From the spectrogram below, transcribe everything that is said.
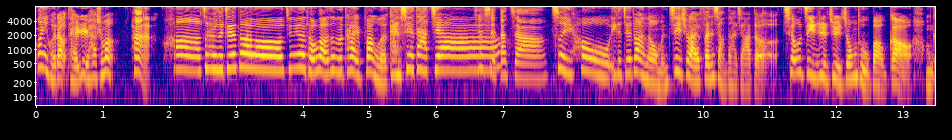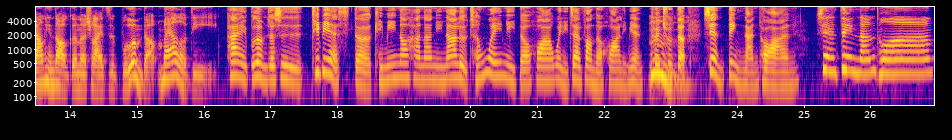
欢迎回到台日哈什么哈，哈，最后一个阶段喽！今天的投稿真的太棒了，感谢大家，谢谢大家。最后一个阶段呢，我们继续来分享大家的秋季日剧中途报告。我们刚听到的歌呢，是来自 Bloom 的 Melody。嗨，Bloom 就是 TBS 的《Kimi no Hana ni Naru》，成为你的花，为你绽放的花里面推出的嗯限定男团。限定男团。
